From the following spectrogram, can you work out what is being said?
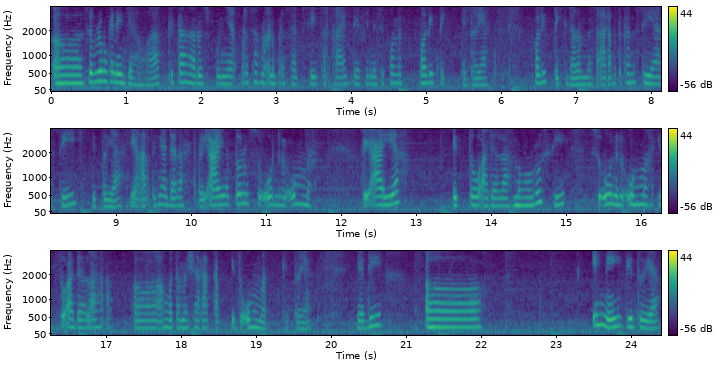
Uh, sebelum kini jawab, kita harus punya persamaan persepsi terkait definisi politik gitu ya. Politik dalam bahasa Arab itu kan siasi gitu ya, yang artinya adalah riayatul su'unil ummah. Riayah itu adalah mengurusi, su'unil ummah itu adalah uh, anggota masyarakat, itu umat gitu ya. Jadi uh, ini gitu ya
